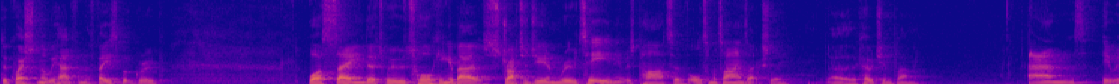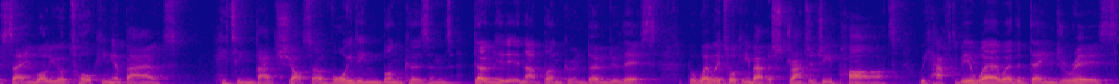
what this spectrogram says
the question that we had from the Facebook group was saying that we were talking about strategy and routine. It was part of Ultimate Irons actually, uh, the coaching plan, and it was saying, well, you're talking about hitting bad shots, so avoiding bunkers and don't hit it in that bunker and don't do this. But when we're talking about the strategy part, we have to be aware where the danger is.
